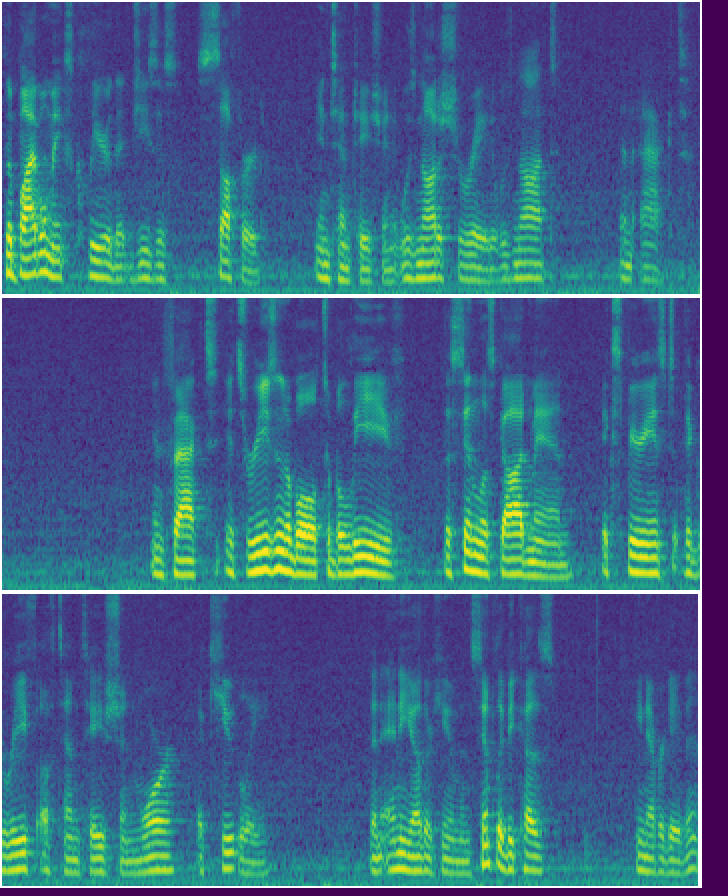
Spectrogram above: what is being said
the Bible makes clear that Jesus suffered in temptation. It was not a charade, it was not an act. In fact, it's reasonable to believe the sinless God man experienced the grief of temptation more acutely than any other human simply because he never gave in.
